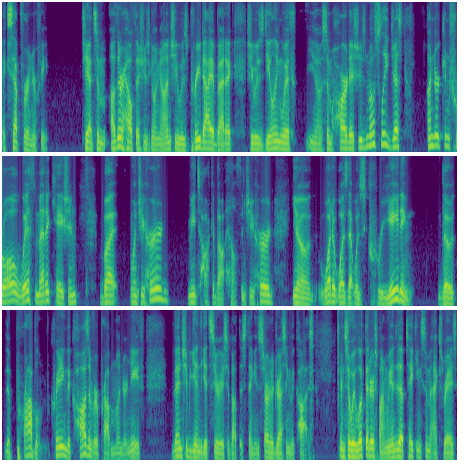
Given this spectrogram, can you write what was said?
except for in her feet. She had some other health issues going on. She was pre-diabetic. She was dealing with, you know, some heart issues, mostly just under control with medication. But when she heard me talk about health and she heard, you know, what it was that was creating the the problem, creating the cause of her problem underneath, then she began to get serious about this thing and start addressing the cause. And so we looked at her spine. We ended up taking some x rays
